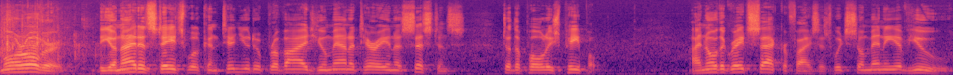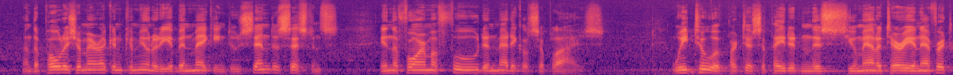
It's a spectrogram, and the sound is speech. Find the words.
Moreover, the United States will continue to provide humanitarian assistance to the Polish people. I know the great sacrifices which so many of you and the Polish American community have been making to send assistance in the form of food and medical supplies. We too have participated in this humanitarian effort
